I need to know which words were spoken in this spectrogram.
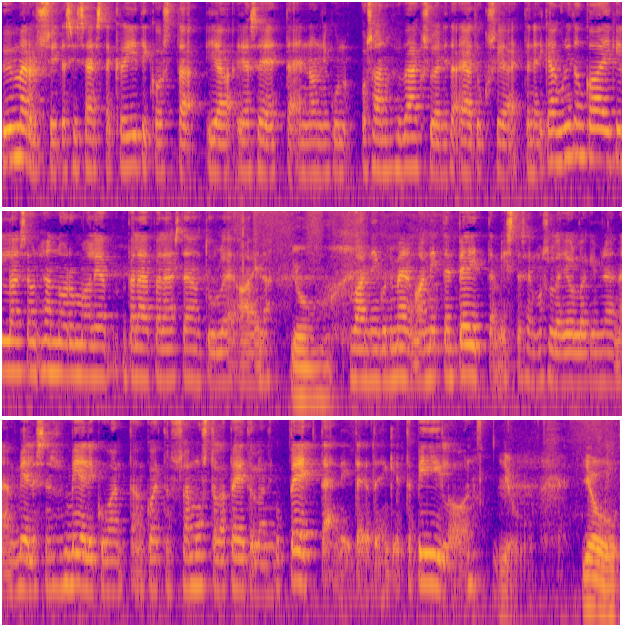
ymmärrys siitä sisäistä kriitikosta ja, ja se, että en ole niin kuin osannut hyväksyä niitä ajatuksia, että ne ikään kuin niitä on kaikilla, se on ihan normaalia, pälää sitä tulee aina. Joo. Vaan niin kuin nimenomaan niiden peittämistä semmoisella jollakin, minä näen mielessä semmoisen mielikuvan, että on koettanut mustalla peitolla niin kuin peittää niitä jotenkin, että piiloon. Joo. Joo,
